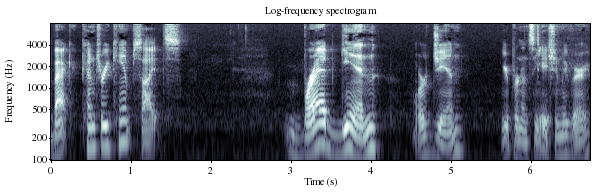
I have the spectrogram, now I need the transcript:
backcountry campsites. Brad Ginn, or Gin, your pronunciation may vary,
